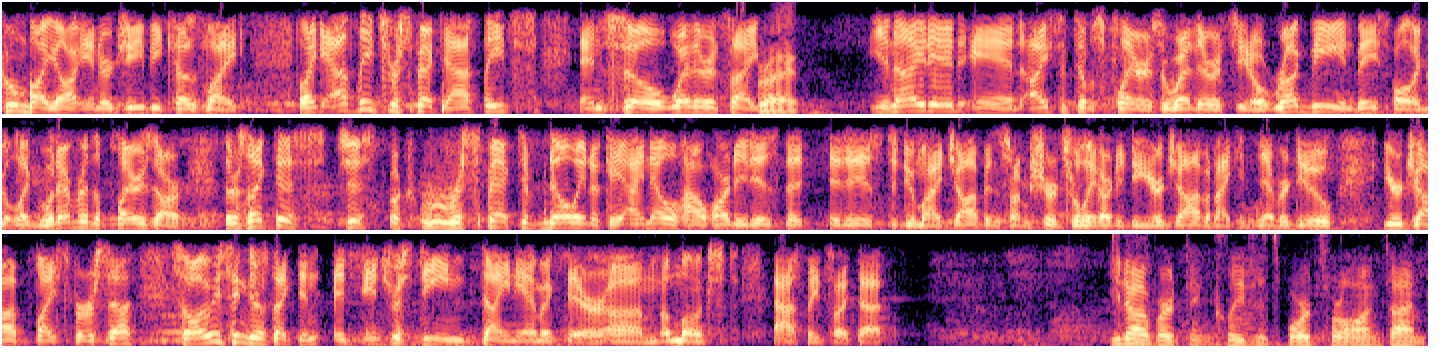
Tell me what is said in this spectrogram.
kumbaya energy because like like athletes respect athletes, and so whether it's like Right. United and Isotopes players, or whether it's you know rugby and baseball, like, like whatever the players are, there's like this just respect of knowing. Okay, I know how hard it is that it is to do my job, and so I'm sure it's really hard to do your job, and I could never do your job, vice versa. So I always think there's like an, an interesting dynamic there um, amongst athletes like that. You know, I've worked in collegiate sports for a long time.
